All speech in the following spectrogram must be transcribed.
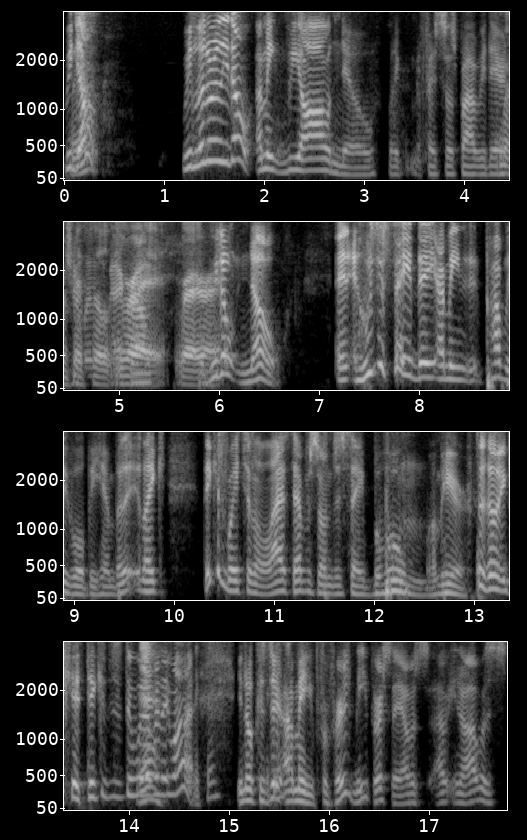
we, We don't. don't. we literally don't i mean we all know like mephisto's probably there chilling in the Mephisto- right, right, right. we don't know and who's to say they i mean it probably will be him but it- like they could wait till the last episode and just say boom i'm here like they could just do whatever Yeah, they want could. you know because Okay. i mean for me personally i was I, you know i was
